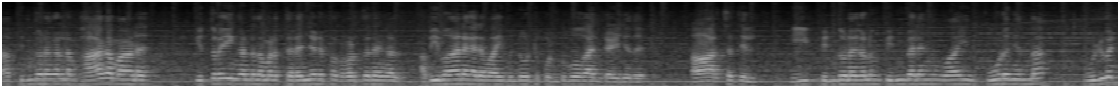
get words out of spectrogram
ആ പിന്തുണകളുടെ ഭാഗമാണ് ഇത്രയും കണ്ട് നമ്മുടെ തെരഞ്ഞെടുപ്പ് പ്രവർത്തനങ്ങൾ അഭിമാനകരമായി മുന്നോട്ട് കൊണ്ടുപോകാൻ കഴിഞ്ഞത്. ആ അർത്ഥത്തിൽ ഈ പിന്തുണകളും പിൻബലങ്ങളുമായി കൂടെ നിന്ന മുഴുവൻ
